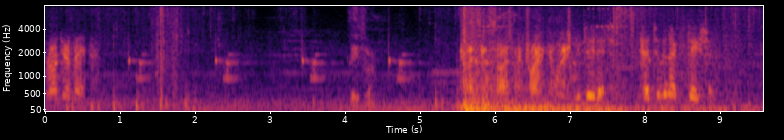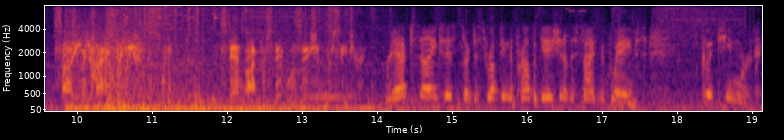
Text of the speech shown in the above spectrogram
Roger that. A firm. Commencing seismic triangulation. You did it. Head to the next station. Seismic triangulation complete. Stand by for stabilization procedure. React scientists are disrupting the propagation of the seismic waves. Good teamwork.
